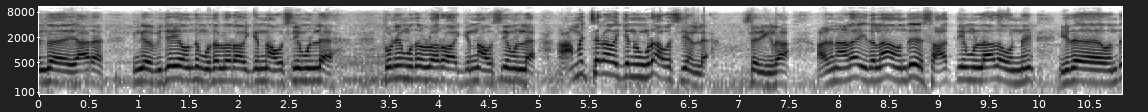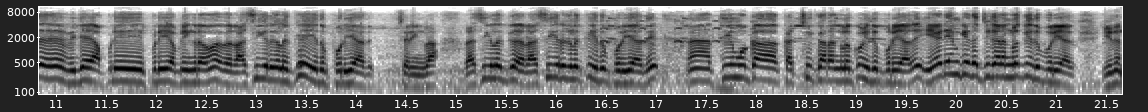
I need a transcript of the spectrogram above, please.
எங்கள் யாரை இங்கே விஜயை வந்து முதல்வராக வைக்கணும்னு அவசியம் இல்லை. துணை முதல்வராக வைக்கணும்னு அவசியம் இல்லை. அமைச்சராக வைக்கணும் கூட அவசியம் இல்லை. சரிங்களா? அதனால இதெல்லாம் வந்து சாத்தியமில்லாத ஒன்று இதை வந்து விஜய் அப்படி இப்படி அப்படிங்கிறவங்க ரசிகர்களுக்கு இது புரியாது. சரிங்களா? ரசிகர்களுக்கு ரசிகர்களுக்கு இது புரியாது. திமுக கட்சிக்காரங்களுக்கும் இது புரியாது. ஏடிஎம்கே கட்சிக்காரங்களுக்கும் இது புரியாது. இது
